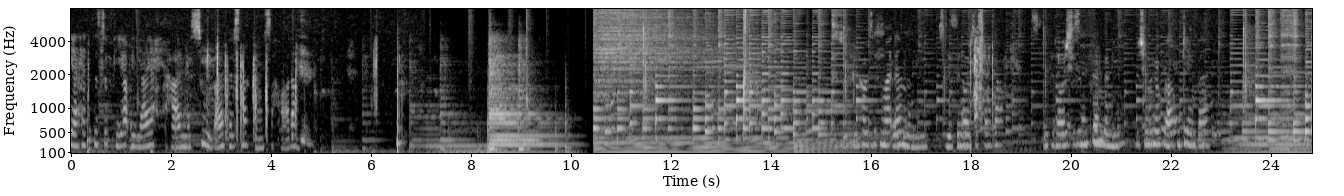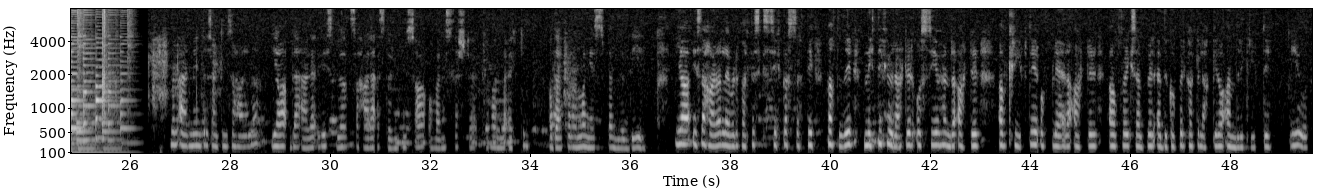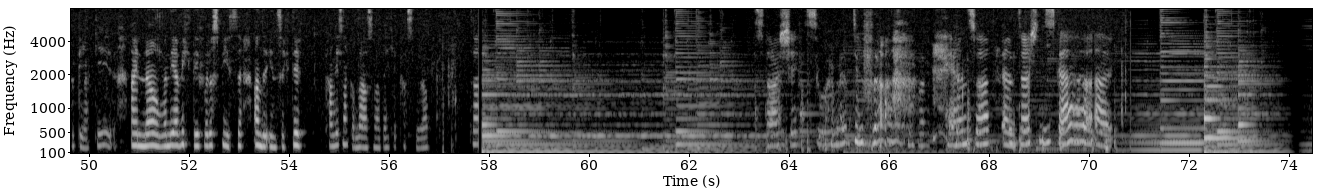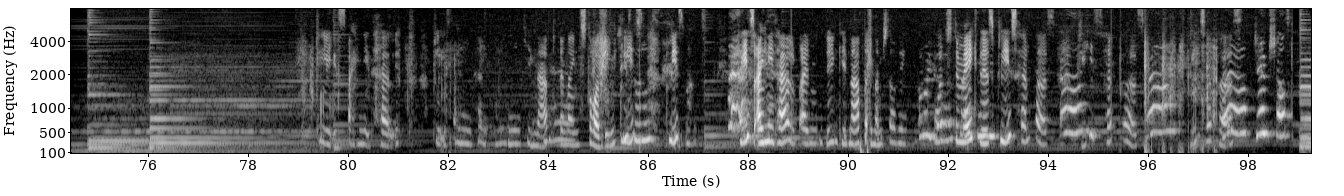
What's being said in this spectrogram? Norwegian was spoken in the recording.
Jeg heter Sofia, og jeg er her med Solveig for å snakke om Sahara. Stupid horses, my enemy. Stupid horses so hot. Stupid horses in front of me. But you will probably get back. Er det noe interessant om Sahara, da? Ja, det er det. Visste du at Sahara er større enn USA og verdens største vanlige? Og derfor har mange spennende dyr. Ja, i Sahara lever det faktisk ca. 70 pattedyr, 90 fuglearter og 700 arter av krypdyr og flere arter av f.eks. edderkopper, kakerlakker og andre krypdyr. Jo, kakerlakker. I know, men de er viktige for å spise andre insekter. Kan vi snakke om det, sånn at jeg ikke kaster opp? Too far. Hands up and touch the sky. Please, I need help. Please, I need help. I'm being kidnapped and I'm starving. Please, please, please, I need help. I'm being kidnapped and I'm starving. Oh What's to make this? Please help us. Please help us. Please help us. Help. James Charles!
